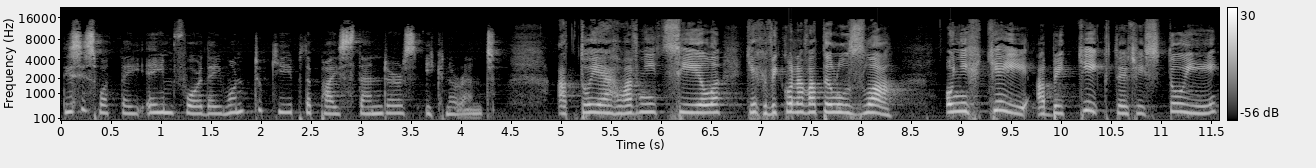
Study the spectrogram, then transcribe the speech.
this is what they aim for. They want to keep the bystanders ignorant. A to je hlavní cíl těch vykonavatelů zla. Oni chtějí, aby ti, kteří stojí,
